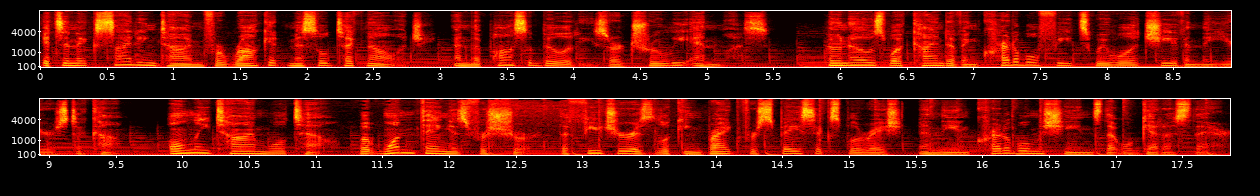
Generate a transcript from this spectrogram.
It's an exciting time for rocket missile technology, and the possibilities are truly endless. Who knows what kind of incredible feats we will achieve in the years to come? Only time will tell. But one thing is for sure the future is looking bright for space exploration and the incredible machines that will get us there.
